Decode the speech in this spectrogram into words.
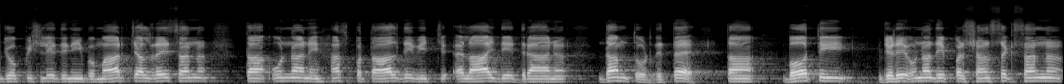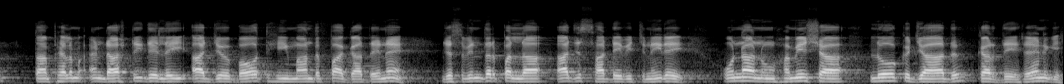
ਜੋ ਪਿਛਲੇ ਦਿਨੀ ਬਿਮਾਰ ਚੱਲ ਰਹੇ ਸਨ, ਤਾਂ ਉਹਨਾਂ ਨੇ ਹਸਪਤਾਲ ਦੇ ਵਿੱਚ ਇਲਾਜ ਦੇ ਦੌਰਾਨ ਦਮ ਤੋੜ ਦਿੱਤਾ ਹੈ। ਤਾਂ ਬਹੁਤ ਹੀ ਜਿਹੜੇ ਉਹਨਾਂ ਦੇ ਪ੍ਰਸ਼ੰਸਕ ਸਨ, ਤਾਂ ਫਿਲਮ ਇੰਡਸਟਰੀ ਦੇ ਲਈ ਅੱਜ ਬਹੁਤ ਹੀ ਮੰਦਭਾਗਾ ਦਿਨ ਹੈ। ਜਸਵਿੰਦਰ ਭੱਲਾ ਅੱਜ ਸਾਡੇ ਵਿੱਚ ਨਹੀਂ ਰਹੇ। ਉਹਨਾਂ ਨੂੰ ਹਮੇਸ਼ਾ ਲੋਕ ਯਾਦ ਕਰਦੇ ਰਹਿਣਗੇ।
